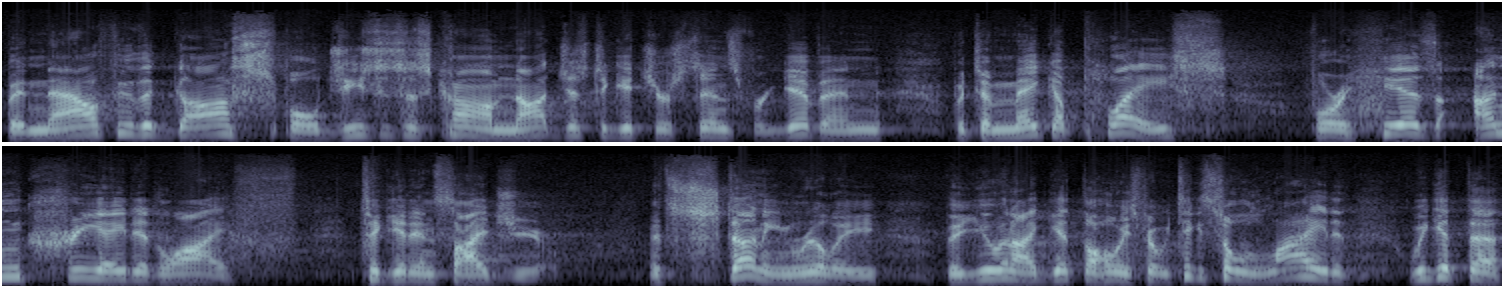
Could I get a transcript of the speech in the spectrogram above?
But now, through the gospel, Jesus has come not just to get your sins forgiven, but to make a place for his uncreated life to get inside you. It's stunning, really, that you and I get the Holy Spirit. We take it so light. We get the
